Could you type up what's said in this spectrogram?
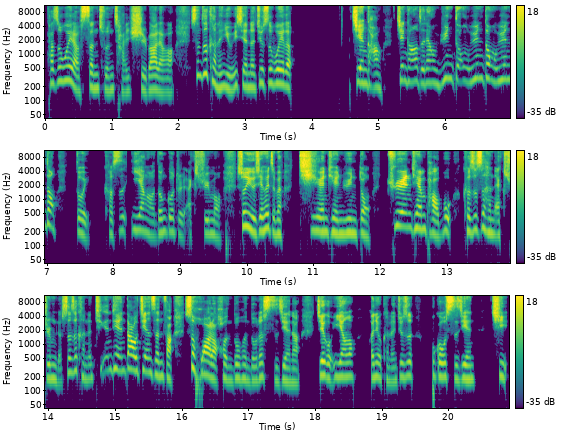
他是为了生存才吃罢了啊。甚至可能有一些呢，就是为了健康，健康要怎样？运动，运动，运动，对。可是，一样哦，don't go to the extreme 哦。所以有些会怎么样？天天运动，天天跑步，可是是很 extreme 的，甚至可能天天到健身房，是花了很多很多的时间啊。结果一样咯，很有可能就是不够时间去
